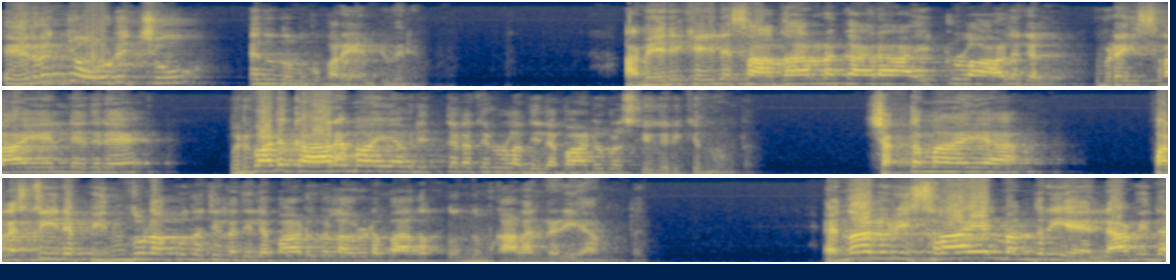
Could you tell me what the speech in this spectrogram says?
എറിഞ്ഞോടിച്ചു എന്ന് നമുക്ക് പറയേണ്ടി വരും. അമേരിക്കയിലെ സാധാരണക്കാരായിട്ടുള്ള ആളുകൾ ഇവിടെ ഇസ്രായേലിനെതിരെ ഒരുപാട് കാലമായി അവർ ഇത്തരത്തിലുള്ള നിലപാടുകൾ സ്വീകരിക്കുന്നുണ്ട്. ശക്തമായ ഫലസ്തീനെ പിന്തുണക്കുന്ന ചില നിലപാടുകൾ അവരുടെ ഭാഗത്തു നിന്നും കാണാൻ കഴിയാറുണ്ട്. എന്നാൽ ഒരു ഇസ്രായേൽ മന്ത്രിയെ എല്ലാവിധ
